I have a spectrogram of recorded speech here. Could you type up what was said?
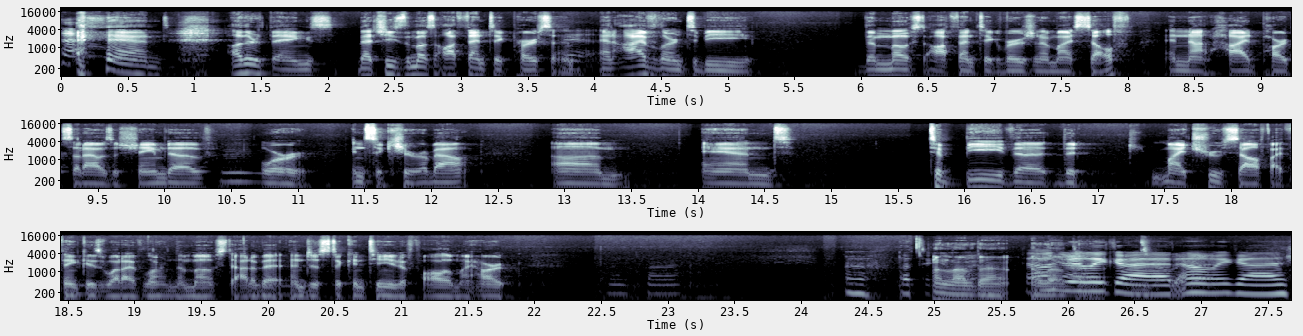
and other things, that she's the most authentic person. Yeah. And I've learned to be the most authentic version of myself and not hide parts that I was ashamed of or insecure about. Um, and to be the the my true self, I think, is what I've learned the most out of it, and just to continue to follow my heart. That's a I good love one. that. I love That love was really that. good. Oh my gosh.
